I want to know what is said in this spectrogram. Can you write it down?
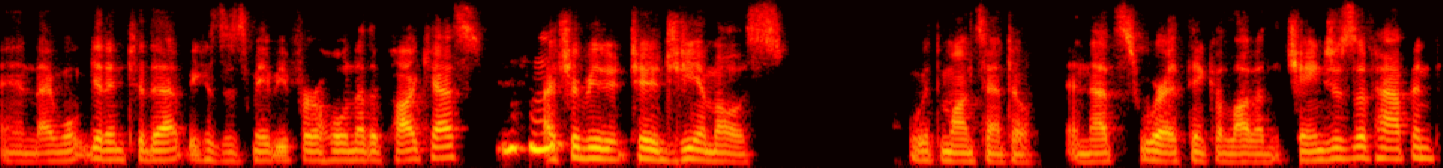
and I won't get into that because it's maybe for a whole nother podcast. Mm-hmm. I attribute it to GMOs with Monsanto. And that's where I think a lot of the changes have happened.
